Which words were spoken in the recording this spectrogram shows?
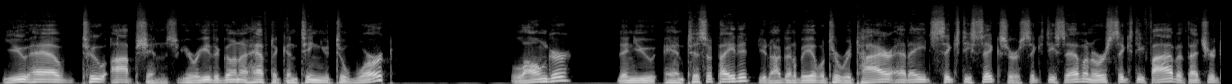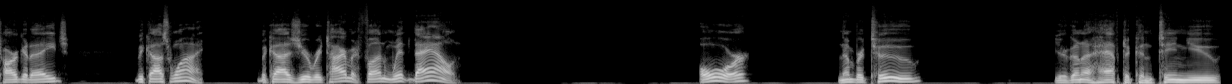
you have two options. You're either going to have to continue to work longer than you anticipated. You're not going to be able to retire at age 66 or 67 or 65 if that's your target age. Because why? Because your retirement fund went down. Or number two, you're going to have to continue.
